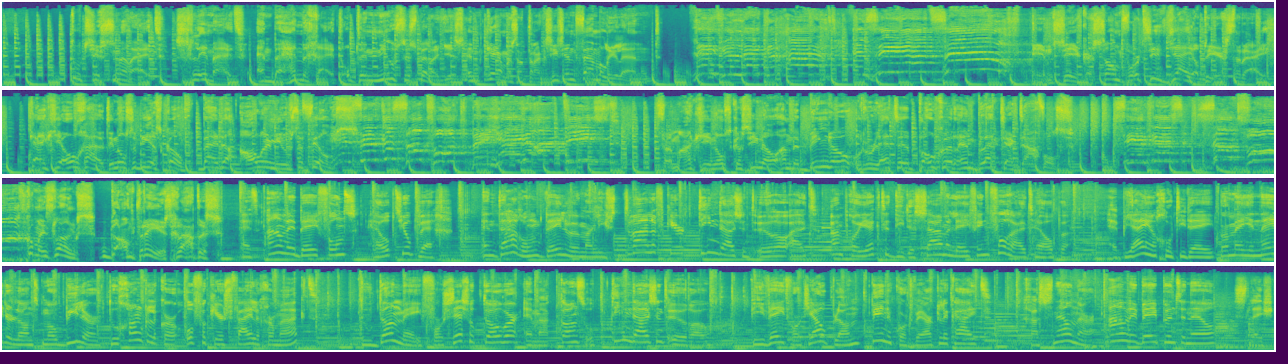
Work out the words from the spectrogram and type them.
Toets je snelheid, slimheid en behendigheid op de nieuwste spelletjes en kermisattracties in Familyland. Leef je lekker uit en zie het zelf. In Circus Zandvoort zit jij op de eerste rij. Kijk je ogen uit in onze bioscoop bij de allernieuwste films. In Vermaak je in ons casino aan de bingo, roulette, poker en blackjack tafels. Circus Zandvoort. Kom eens langs, de entree is gratis. Het ANWB-fonds helpt je op weg. En daarom delen we maar liefst 12 keer 10.000 euro uit aan projecten die de samenleving vooruit helpen. Heb jij een goed idee waarmee je Nederland mobieler, toegankelijker of verkeersveiliger maakt? Doe dan mee voor 6 oktober en maak kans op 10.000 euro. Wie weet wordt jouw plan binnenkort werkelijkheid. Ga snel naar anwb.nl slash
